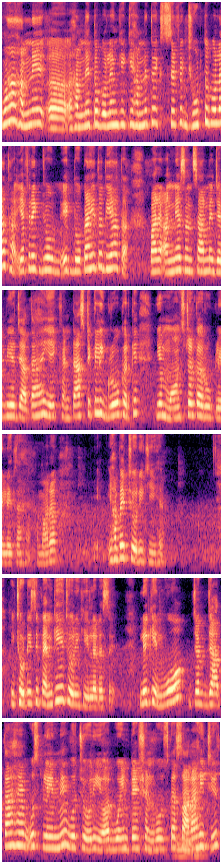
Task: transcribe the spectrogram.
वहाँ हमने आ, हमने तो बोलेंगे कि हमने तो एक सिर्फ़ एक झूठ तो बोला था या फिर एक जो एक धोखा ही तो दिया था पर अन्य संसार में जब ये जाता है ये एक फैंटास्टिकली ग्रो करके ये मॉन्स्टर का रूप ले लेता है। हमारा यहाँ पे एक चोरी की है। एक छोटी सी पेन की ही चोरी की लड़े से। लेकिन वो जब जाता है उस प्लेन में वो चोरी और वो इंटेंशन वो उसका सारा ही चीज़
